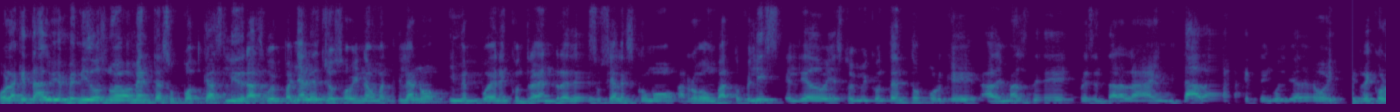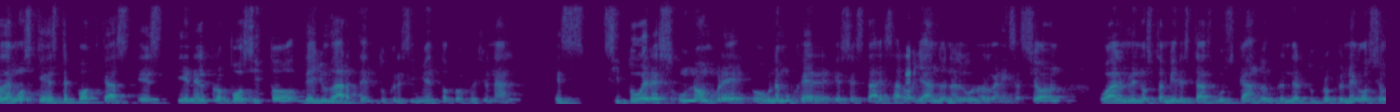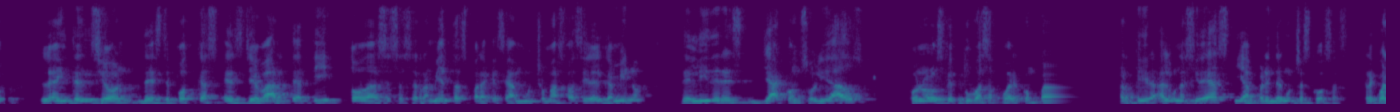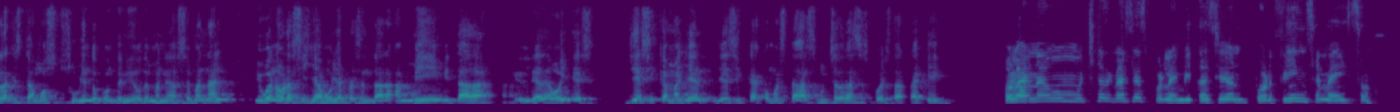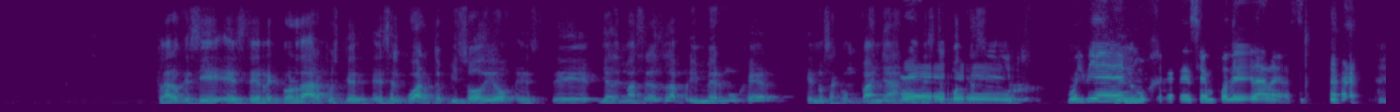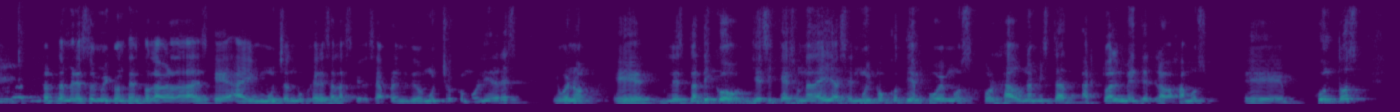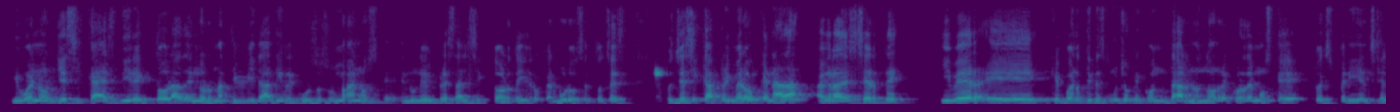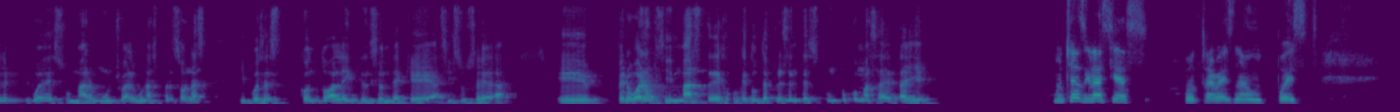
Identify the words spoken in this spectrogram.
Hola, ¿qué tal? Bienvenidos nuevamente a su podcast Liderazgo en Pañales. Yo soy Nauma Tilano y me pueden encontrar en redes sociales como arroba un vato feliz. El día de hoy estoy muy contento porque además de presentar a la invitada que tengo el día de hoy, recordemos que este podcast tiene el propósito de ayudarte en tu crecimiento profesional. Es si tú eres un hombre o una mujer que se está desarrollando en alguna organización o al menos también estás buscando emprender tu propio negocio, la intención de este podcast es llevarte a ti todas esas herramientas para que sea mucho más fácil el camino de líderes ya consolidados con los que tú vas a poder compartir algunas ideas y aprender muchas cosas. Recuerda que estamos subiendo contenido de manera semanal y bueno, ahora sí ya voy a presentar a mi invitada, el día de hoy es Jessica Mayen. Jessica, ¿cómo estás? Muchas gracias por estar aquí. Hola, Naum, muchas gracias por la invitación. Por fin se me hizo. Claro que sí, este, recordar pues que es el cuarto episodio este, y además eres la primer mujer que nos acompaña en este podcast. Eh, muy bien, mujeres empoderadas. Yo también estoy muy contento, la verdad es que hay muchas mujeres a las que les he aprendido mucho como líderes y bueno, eh, les platico, Jessica es una de ellas, en muy poco tiempo hemos forjado una amistad, actualmente trabajamos eh, juntos y bueno, Jessica es directora de normatividad y recursos humanos en una empresa del sector de hidrocarburos. Entonces, pues Jessica, primero que nada, agradecerte y ver eh, que, bueno, tienes mucho que contarnos, ¿no? Recordemos que tu experiencia le puede sumar mucho a algunas personas y pues es con toda la intención de que así suceda. Eh, pero bueno, sin más, te dejo que tú te presentes un poco más a detalle. Muchas gracias otra vez, Naum. Pues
